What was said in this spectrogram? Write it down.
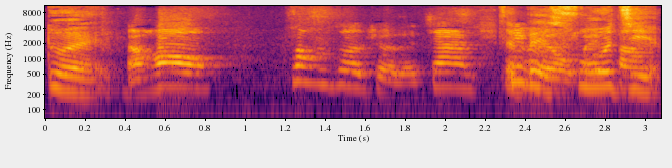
对然后创作者的价值在被缩减。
